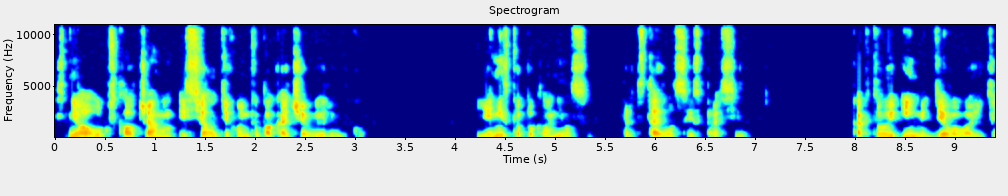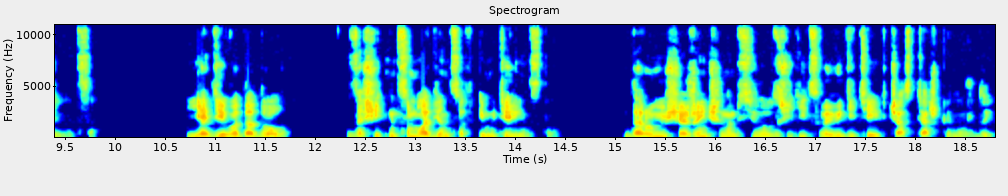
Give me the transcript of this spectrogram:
сняла лук с колчаном и села тихонько покачивая люльку. Я низко поклонился, представился и спросил. «Как твое имя, дева-воительница?» «Я Дива Додола, защитница младенцев и материнства, дарующая женщинам силу защитить своих детей в час тяжкой нужды.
